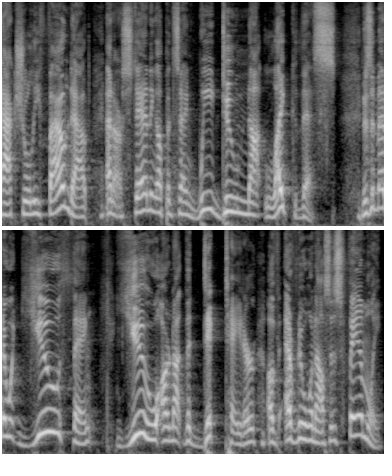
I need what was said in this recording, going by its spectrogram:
actually found out and are standing up and saying, We do not like this. It doesn't matter what you think, you are not the dictator of everyone else's family.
